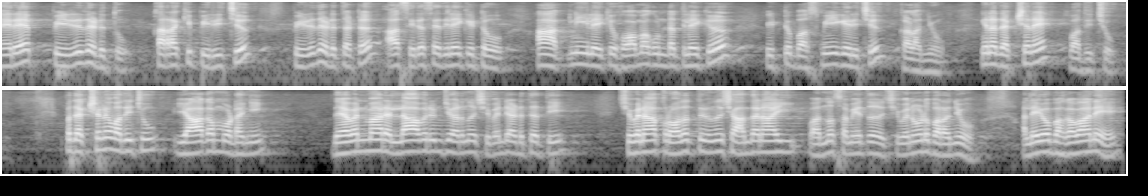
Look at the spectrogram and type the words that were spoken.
നേരെ പിഴുതെടുത്തു. കറക്കി പിരിച്ച് പിഴുതെടുത്തിട്ട് ആ ശിരസ് എതിലേക്ക് ഇട്ടു? ആ അഗ്നിയിലേക്ക് ഹോമകുണ്ടത്തിലേക്ക് ഇട്ട് ഭസ്മീകരിച്ച് കളഞ്ഞു. ഇങ്ങനെ ദക്ഷനെ വധിച്ചു. ഇപ്പോൾ ദക്ഷനെ വധിച്ചു. യാഗം മുടങ്ങി. ദേവന്മാരെല്ലാവരും ചേർന്ന് ശിവന്റെ അടുത്തെത്തി. ശിവൻ ആ ക്രോധത്തിൽ നിന്ന് ശാന്തനായി വന്ന സമയത്ത് ശിവനോട് പറഞ്ഞു അല്ലയോ ഭഗവാനെ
